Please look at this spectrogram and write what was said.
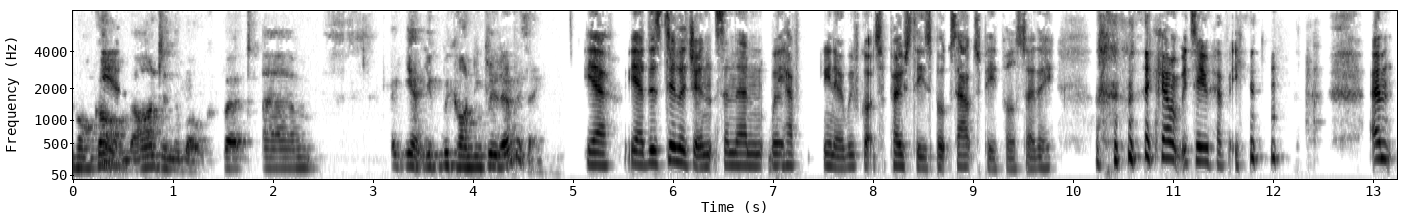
Hong Kong yeah. that aren't in the book, but um, yeah, you, we can't include everything. Yeah, yeah. There's diligence, and then we have, you know, we've got to post these books out to people, so they they can't be too heavy. um,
